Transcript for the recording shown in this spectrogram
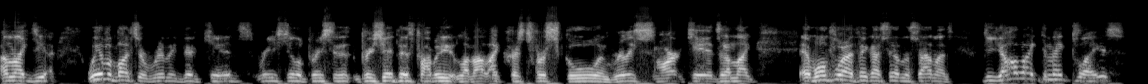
I'm like, do you- we have a bunch of really good kids. Rece, you'll appreciate appreciate this. Probably about like Christopher School and really smart kids. And I'm like, at one point, I think I said on the sidelines, do y'all like to make plays?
